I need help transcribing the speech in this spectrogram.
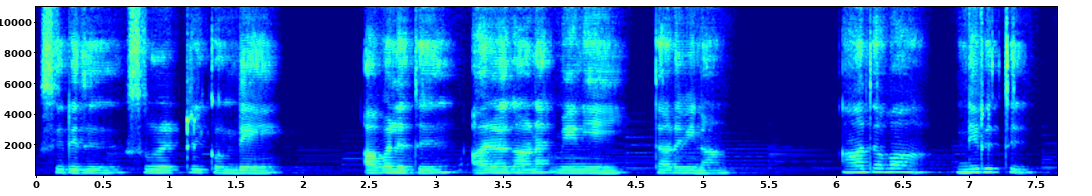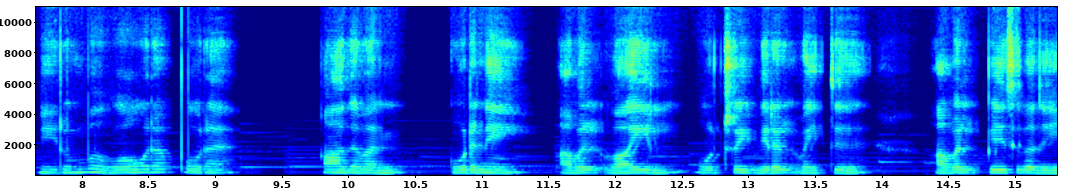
சிறிது சுழற்றி கொண்டே அவளது அழகான மேனியை தடவினான். ஆதவா நிறுத்து நீ ரொம்ப ஓவரா போற. ஆதவன் உடனே அவள் வாயில் ஒற்றை விரல் வைத்து அவள் பேசுவதை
